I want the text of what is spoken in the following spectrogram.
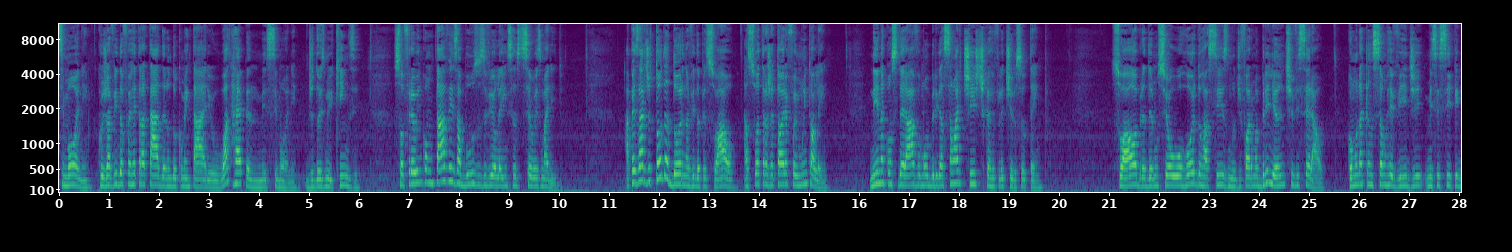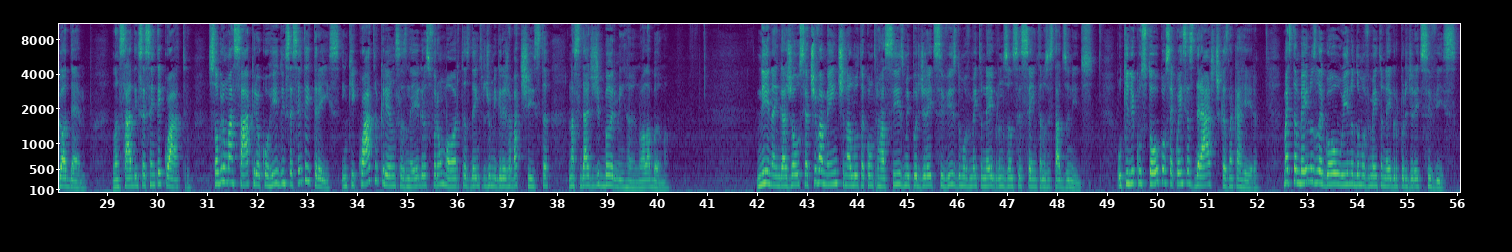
Simone, cuja vida foi retratada no documentário What Happened, Miss Simone, de 2015, sofreu incontáveis abusos e violências de seu ex-marido. Apesar de toda a dor na vida pessoal, a sua trajetória foi muito além. Nina considerava uma obrigação artística refletir o seu tempo. Sua obra denunciou o horror do racismo de forma brilhante e visceral, como na canção Revide Mississippi Goddamn, lançada em 64, sobre um massacre ocorrido em 63, em que quatro crianças negras foram mortas dentro de uma igreja batista na cidade de Birmingham, no Alabama. Nina engajou-se ativamente na luta contra o racismo e por direitos civis do movimento negro nos anos 60 nos Estados Unidos, o que lhe custou consequências drásticas na carreira, mas também nos legou o hino do movimento negro por direitos civis.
